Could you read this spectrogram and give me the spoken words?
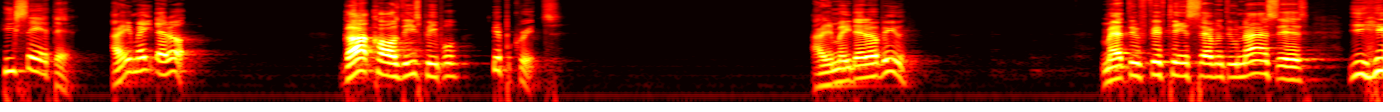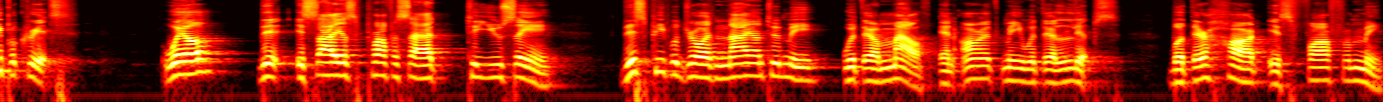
He said that. I ain't make that up. God calls these people hypocrites. I didn't make that up either. Matthew 15, 7 through 9 says, Ye hypocrites. Well, the Isaiah prophesied to you, saying, This people draweth nigh unto me with their mouth, and honoreth me with their lips, but their heart is far from me.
